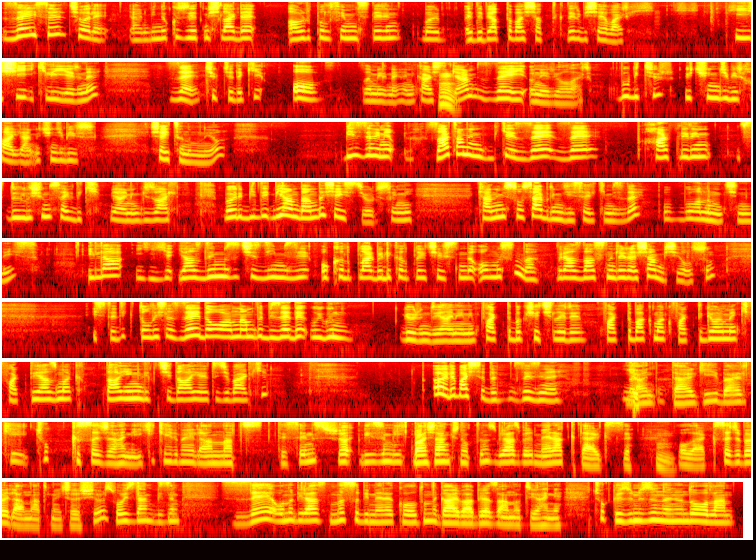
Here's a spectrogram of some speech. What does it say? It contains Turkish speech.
Z ise şöyle yani 1970'lerde Avrupalı feministlerin böyle edebiyatta başlattıkları bir şey var he, she ikili yerine Z, Türkçedeki o zamirine hani karşılık gelen Z'yi öneriyorlar. Bu bir tür üçüncü bir hal yani üçüncü bir şey tanımlıyor. Biz de hani zaten hani bir kez Z, Z harflerin duyuluşunu sevdik. Yani güzel. Böyle bir, de, bir yandan da şey istiyoruz. Hani kendimiz sosyal bilimciyiz her ikimiz de. Bu, bu alanın içindeyiz illa yazdığımızı çizdiğimizi o kalıplar belli kalıplar içerisinde olmasın da biraz daha sınırları aşan bir şey olsun istedik. Dolayısıyla Z de o anlamda bize de uygun göründü. Yani hani farklı bakış açıları, farklı bakmak, farklı görmek, farklı yazmak. Daha yenilikçi, daha yaratıcı belki. Öyle başladı Zezine. Yani dergiyi belki çok kısaca hani iki kelimeyle anlat deseniz şu bizim ilk başlangıç noktamız biraz böyle merak dergisi hmm. olarak kısaca böyle anlatmaya çalışıyoruz. O yüzden bizim Z onu biraz nasıl bir merak olduğunu galiba biraz anlatıyor. Hani çok gözümüzün önünde olan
